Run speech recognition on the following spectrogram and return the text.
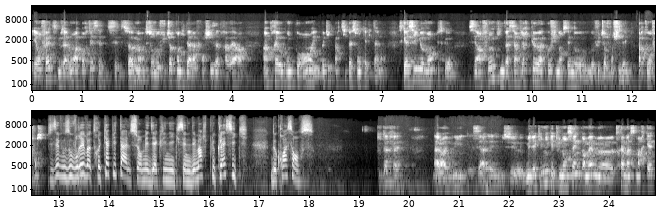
Et en fait, nous allons apporter cette, somme sur nos futurs candidats à la franchise à travers un prêt au compte courant et une petite participation au capital. Ce qui est assez innovant puisque c'est un fonds qui ne va servir que à cofinancer nos, nos futurs franchisés partout en France. Je disais, vous ouvrez votre capital sur Média Clinique. C'est une démarche plus classique de croissance. Tout à fait. Alors oui, Média Clinique est une enseigne quand même euh, très mass market,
